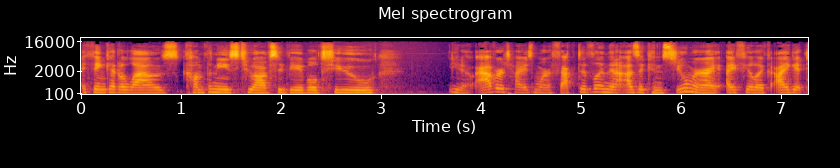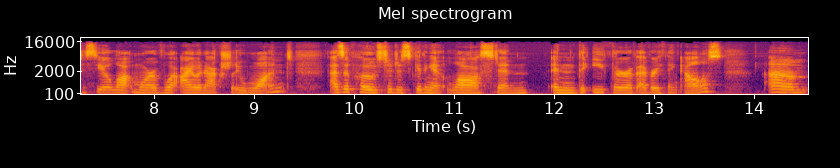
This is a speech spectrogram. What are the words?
i think it allows companies to obviously be able to you know advertise more effectively and then as a consumer I, I feel like i get to see a lot more of what i would actually want as opposed to just getting it lost in in the ether of everything else um,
